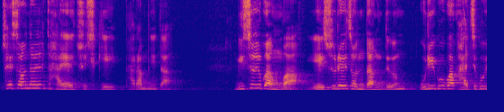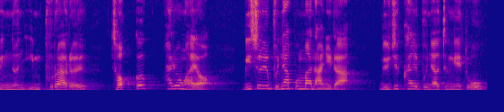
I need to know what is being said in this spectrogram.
최선을 다해 주시기 바랍니다. 미술관과 예술의 전당 등 우리 구가 가지고 있는 인프라를 적극 활용하여 미술 분야뿐만 아니라 뮤지컬 분야 등에도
